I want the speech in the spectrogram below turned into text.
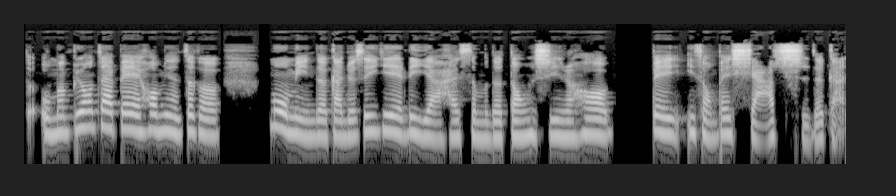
的，我们不用再被后面这个莫名的感觉是业力啊，还是什么的东西，然后被一种被挟持的感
